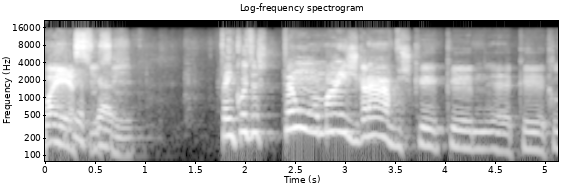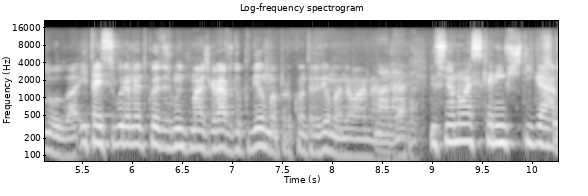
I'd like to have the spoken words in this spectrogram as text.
O Aécio, sim tem coisas tão ou mais graves que, que, eh, que, que, Lula e tem seguramente coisas muito mais graves do que Dilma, porque contra Dilma não há nada. Não há nada. E o senhor não é sequer investigado.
